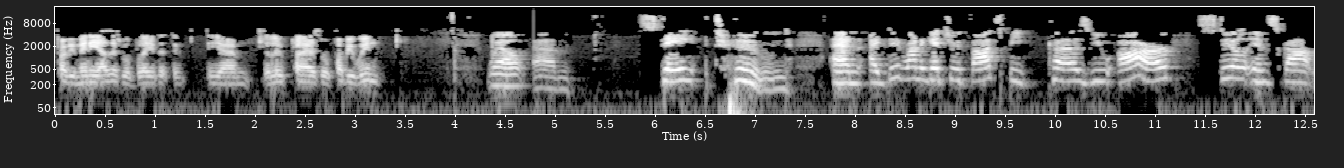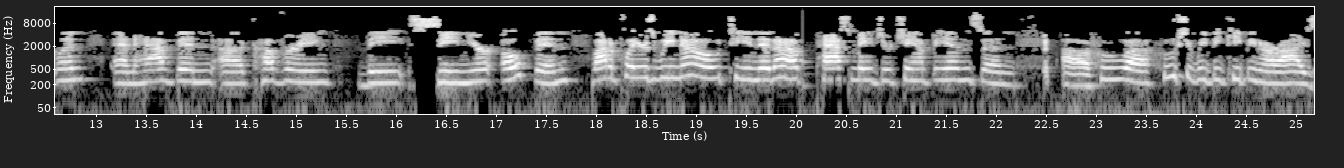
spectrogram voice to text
probably many others will believe that the the, um, the LIV players will probably win. Well, um, stay tuned. And I did want to get your thoughts because you are still in Scotland and have been uh, covering the Senior Open. A lot of players we know teeing it up, past major champions, and uh, who uh, who should we be keeping our eyes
